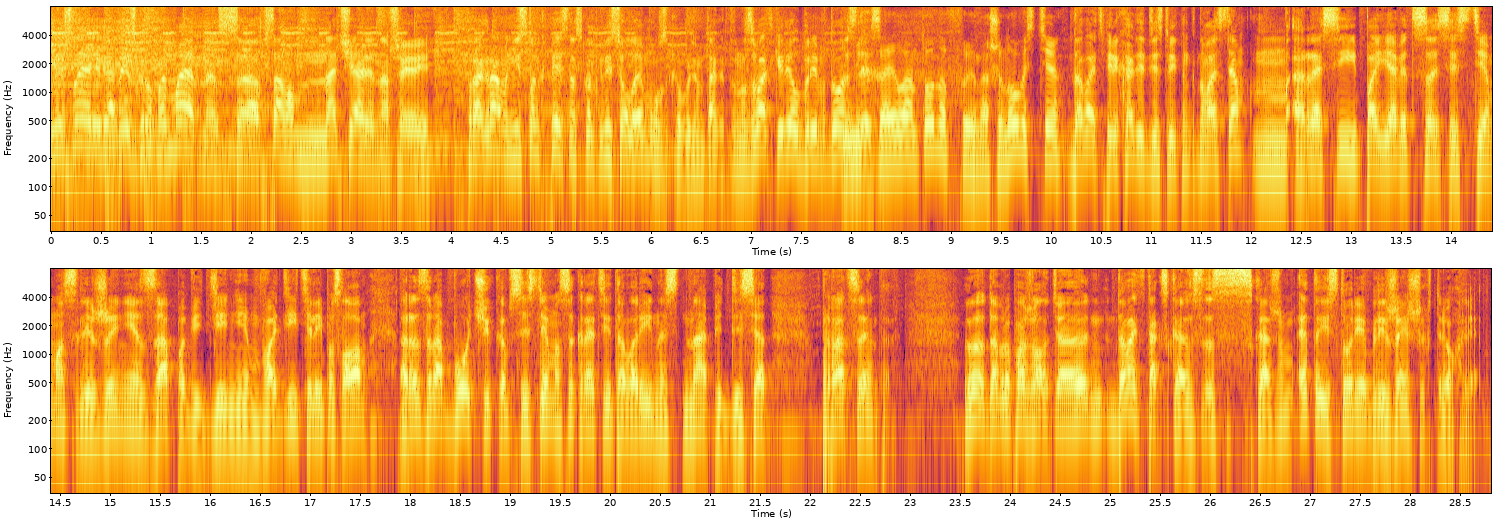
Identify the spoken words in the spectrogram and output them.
Смешные ребята из группы Madness э, в самом начале нашей программы. Не столько песня, сколько веселая музыка, будем так это называть. Кирилл Бревдо здесь. Михаил Антонов и наши новости. Давайте переходить действительно к новостям. России появится система слежения за поведением водителей. По словам разработчиков, система сократит аварийность на 50%. Ну, добро пожаловать. А, Давайте так скажем. Это история ближайших трех лет.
